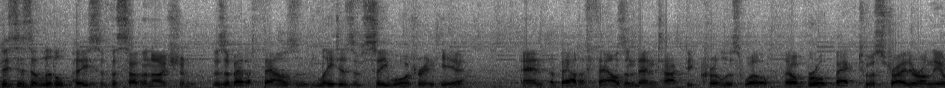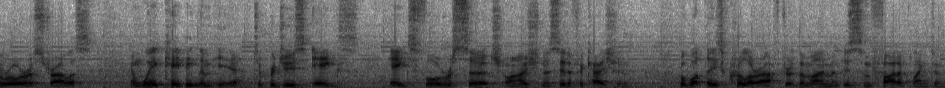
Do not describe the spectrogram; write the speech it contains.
This is a little piece of the Southern Ocean. There's about a thousand litres of seawater in here and about a thousand Antarctic krill as well. They were brought back to Australia on the Aurora australis and we're keeping them here to produce eggs, eggs for research on ocean acidification. But what these krill are after at the moment is some phytoplankton.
